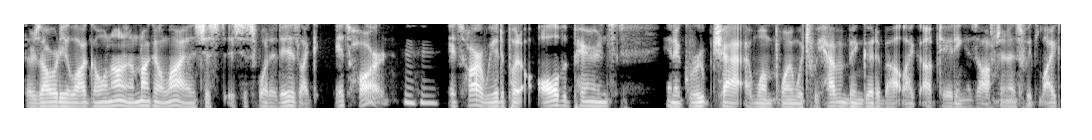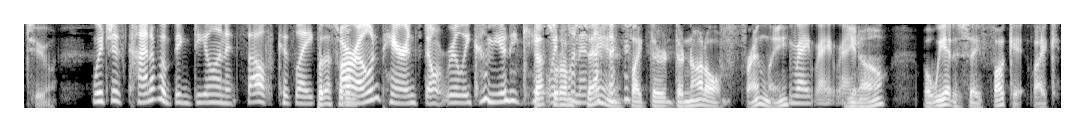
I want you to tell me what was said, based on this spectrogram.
there's already a lot going on. I'm not going to lie. It's just, it's just what it is. Like, it's hard. Mm-hmm. It's hard. We had to put all the parents in a group chat at one point, which we haven't been good about like updating as often as we'd like to. Which is kind of a big deal in itself because, like, But that's our I'm- own parents don't really communicate. That's what I'm saying. another. It's like they're they're not all friendly. right, right, right. you know but we had to say fuck it like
